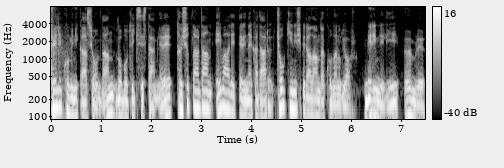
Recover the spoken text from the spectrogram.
Telekomünikasyondan robotik sistemlere, taşıtlardan ev aletlerine kadar çok geniş bir alanda kullanılıyor. Verimliliği, ömrü,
